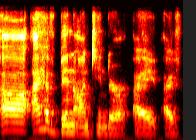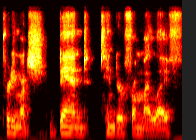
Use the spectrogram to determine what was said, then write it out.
Uh, I have been on Tinder. I I've pretty much banned Tinder from my life.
